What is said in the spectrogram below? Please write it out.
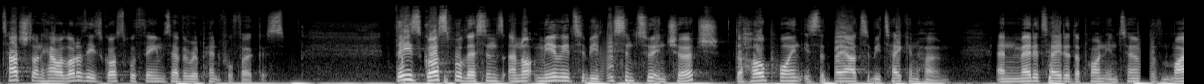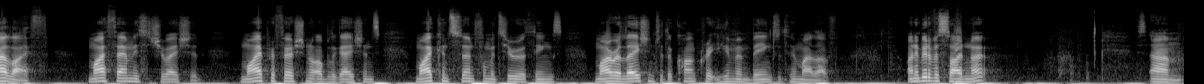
touched on how a lot of these gospel themes have a repentful focus. These gospel lessons are not merely to be listened to in church, the whole point is that they are to be taken home and meditated upon in terms of my life, my family situation, my professional obligations, my concern for material things, my relation to the concrete human beings with whom I love. On a bit of a side note, um,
